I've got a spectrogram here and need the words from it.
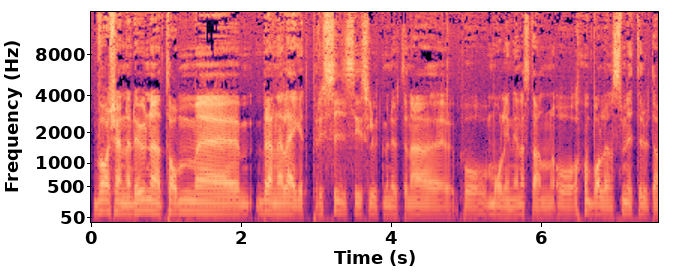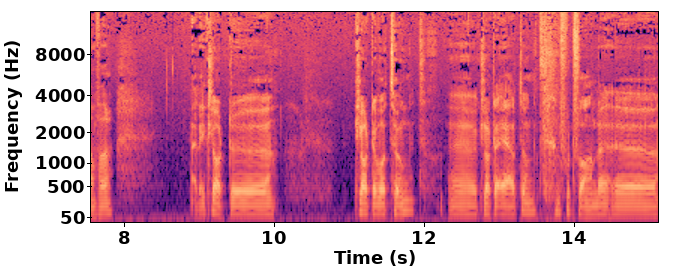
Vad känner du när Tom eh, bränner läget precis i slutminuterna på mållinjen nästan och bollen smiter utanför? Ja, det är klart, klart det var tungt. Eh, klart det är tungt fortfarande. Eh,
